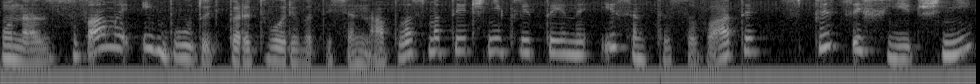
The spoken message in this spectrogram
у нас з вами і будуть перетворюватися на плазматичні клітини і синтезувати специфічні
